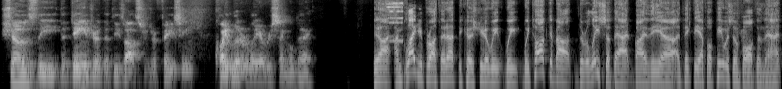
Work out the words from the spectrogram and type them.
shows the the danger that these officers are facing quite literally every single day. You know, I'm glad you brought that up because you know we we we talked about the release of that by the uh, I think the FOP was involved in that,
